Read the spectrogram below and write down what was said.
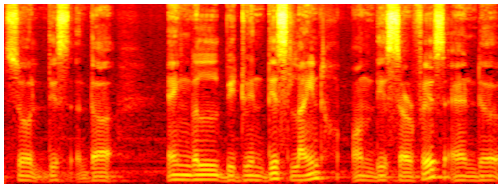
so this the angle between this line on this surface and uh,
